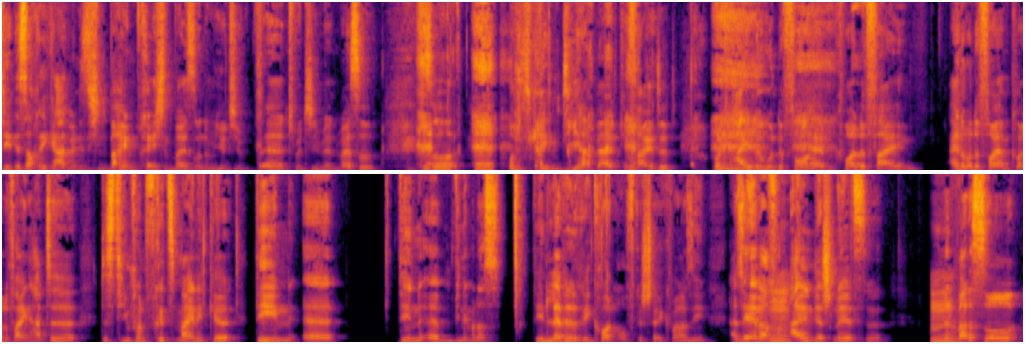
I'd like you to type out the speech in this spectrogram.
denen ist auch egal, wenn die sich ein Bein brechen bei so einem YouTube-Twitch-Event, äh, weißt du? So, und gegen die haben wir halt gefightet. Und eine Runde vorher im Qualifying, eine Runde vorher im Qualifying hatte das Team von Fritz Meinecke den, äh, den, äh, wie nennt man das? Den Level-Rekord aufgestellt quasi. Also er war von mm. allen der schnellste. Und mm. dann war das so,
